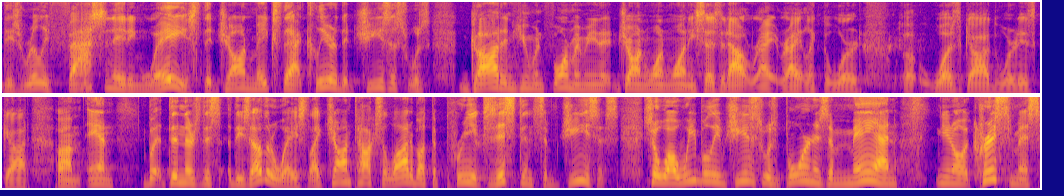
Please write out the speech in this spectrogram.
these really fascinating ways that John makes that clear that Jesus was God in human form. I mean, John 1 1, he says it outright, right? Like the word uh, was God, the word is God. Um, and but then there's this these other ways, like John talks a lot about the pre-existence of Jesus. So while we believe Jesus was born as a man, you know, at Christmas,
